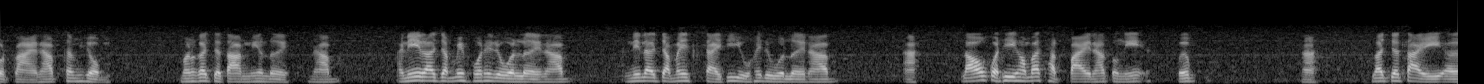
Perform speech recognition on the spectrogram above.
กฎหมายนะครับท่านผู้ชม มันก็จะตามนี้เลยนะครับ อันนี้เราจะไม่โพสให้ดูกันเลยนะครับ นนี้เราจะไม่ใส่ที่อยู่ให้ดูเลยนะครับอะเรากดที่คำว่าถัดไปนะครับ ตรงนี้ปุ๊บอะเราจะใส่เอ่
